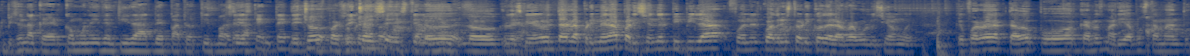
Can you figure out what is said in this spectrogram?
empiezan a creer como una identidad de patriotismo hacia la gente. De hecho, pues de hecho es, este, lo, lo que les quería comentar, la primera aparición del Pipila fue en el cuadro histórico de la Revolución, güey, que fue redactado por Carlos María Bustamante.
